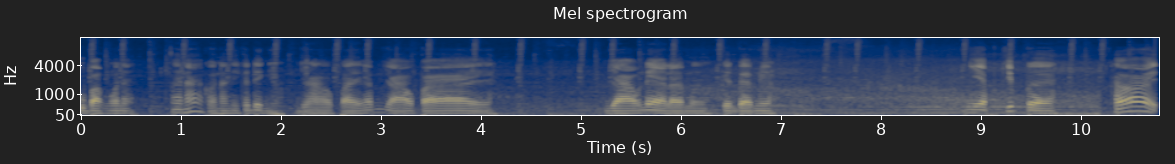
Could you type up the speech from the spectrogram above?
กูบักวะเนี่ยไม่น่าก่อนหน้านี้ก็เด้งอยู่ ยาวไปครับยาวไป ยาวแน่เลยมึงเป็นแบบนี้ เงียบกิ๊บเลย เฮ้ย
